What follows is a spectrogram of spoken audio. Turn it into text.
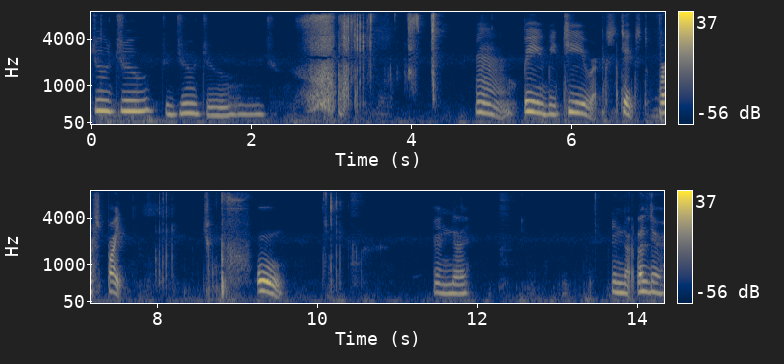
Choo choo, choo choo choo. Mm, baby T Rex takes the first bite. Oh. And the and the other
